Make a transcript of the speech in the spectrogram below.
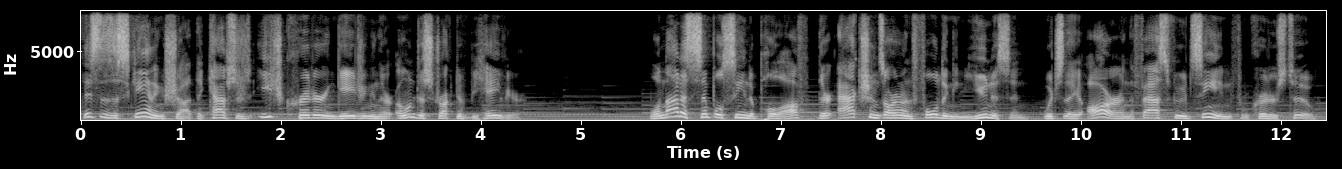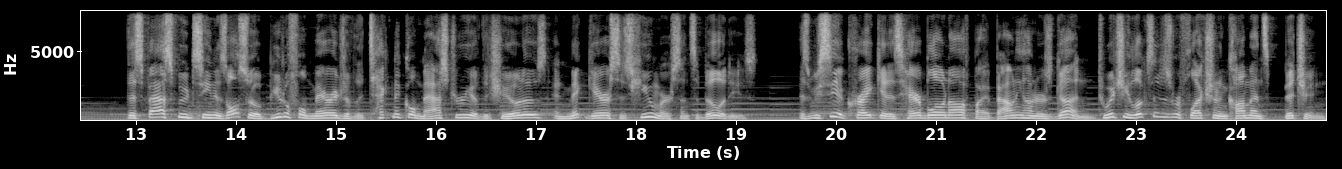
This is a scanning shot that captures each critter engaging in their own destructive behavior. While not a simple scene to pull off, their actions aren't unfolding in unison, which they are in the fast food scene from Critters 2. This fast food scene is also a beautiful marriage of the technical mastery of the Chiodos and Mick Garris's humor sensibilities. As we see a Krite get his hair blown off by a bounty hunter's gun, to which he looks at his reflection and comments, bitching,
